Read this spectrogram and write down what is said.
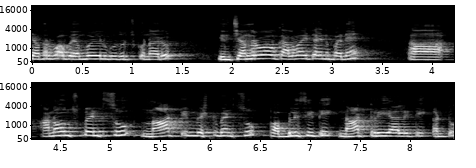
చంద్రబాబు ఎంఓయూలు కుదుర్చుకున్నారు. ఇది చంద్రబాబుకి అలవాటైన పనే. Announcements not investments publicity not reality అంటూ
